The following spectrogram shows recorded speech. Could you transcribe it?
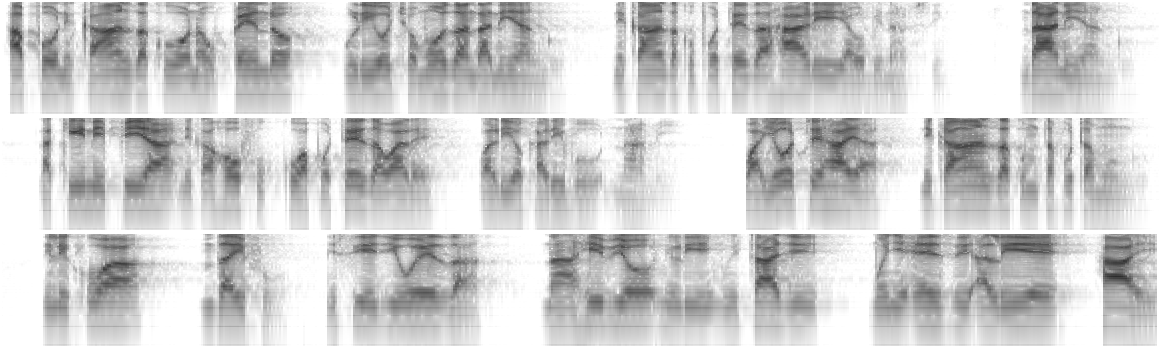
hapo nikaanza kuona upendo uliochomoza ndani yangu. Nikaanza kupoteza hali ya ubinafsi. Ndani yangu lakini pia nikahofu kuwapoteza wale walio karibu nami. Kwa yote haya nikaanza kumtafuta mungu. Nilikuwa mdhaifu nisiyejiweza na hivyo nilimhitaji mwenye ezi aliye hai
